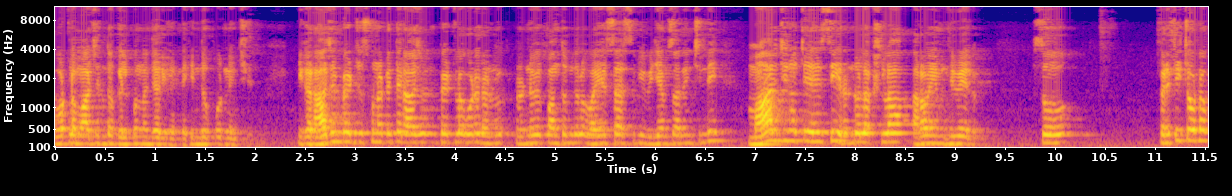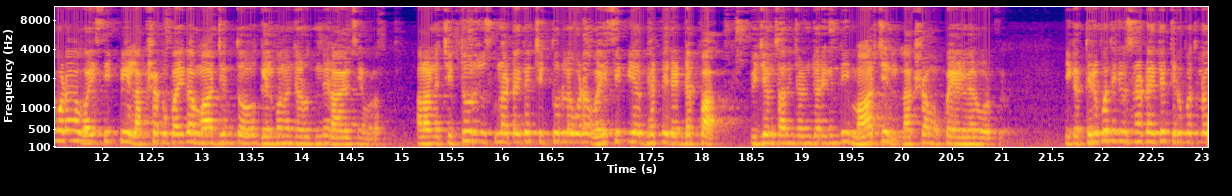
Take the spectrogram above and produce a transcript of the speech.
ఓట్ల మార్జిన్తో గెలుపొందడం జరిగింది హిందూపూర్ నుంచి. ఇక రాజంపేట చూసుకున్నట్టయితే రాజంపేటలో కూడా రెండు రెండు వేల పంతొమ్మిదిలో వైఎస్ఆర్సీపీ విజయం సాధించింది. మార్జిన్ వచ్చేసి రెండు లక్షల అరవై ఎనిమిది వేలు. సో ప్రతి చోట కూడా వైసీపీ లక్షకు పైగా మార్జిన్తో గెలుపడం జరుగుతుంది రాయలసీమలో. అలానే చిత్తూరు చూసుకున్నట్టయితే చిత్తూరులో కూడా వైసీపీ అభ్యర్థి రెడ్డప్ప విజయం సాధించడం జరిగింది. మార్జిన్ లక్ష ముప్పై ఏడు వేల ఓట్లు. ఇక తిరుపతి చూసినట్టయితే తిరుపతిలో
